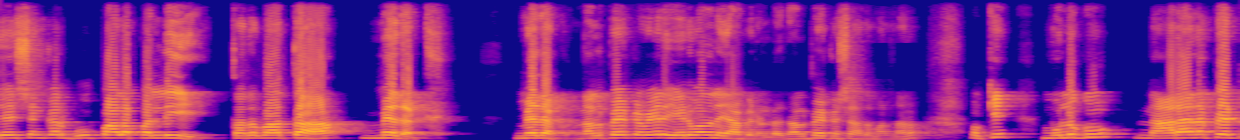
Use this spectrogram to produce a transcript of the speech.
జయశంకర్ భూపాలపల్లి తర్వాత మెదక్. మెదక్. నలభై ఒక వేల ఏడు వందల యాభై రెండు. నలభై ఒక శాతం అన్నాను. ఓకే. ములుగు నారాయణపేట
